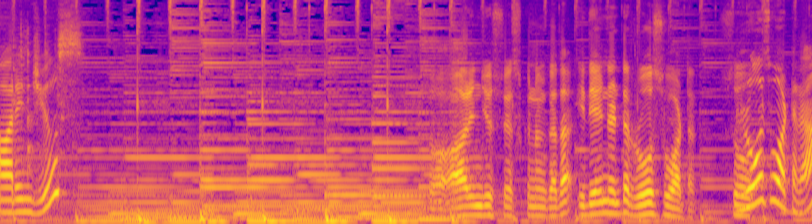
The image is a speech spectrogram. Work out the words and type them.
Orange juice. So orange juice వేసుకున్నాం కదా ఇదేంటంటే రోజ్ వాటర్. సో రోజ్ వాటరా?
